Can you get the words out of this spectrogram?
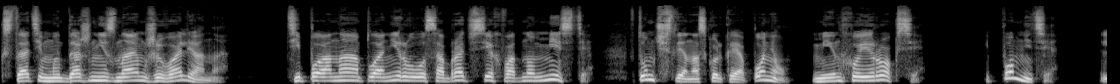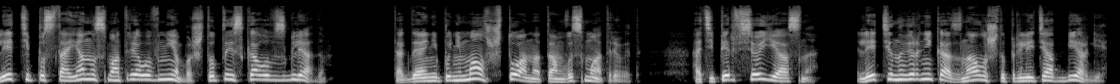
«Кстати, мы даже не знаем, жива ли она. Типа она планировала собрать всех в одном месте, в том числе, насколько я понял, Минхо и Рокси. И помните, Летти постоянно смотрела в небо, что-то искала взглядом. Тогда я не понимал, что она там высматривает. А теперь все ясно. Летти наверняка знала, что прилетят Берги.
